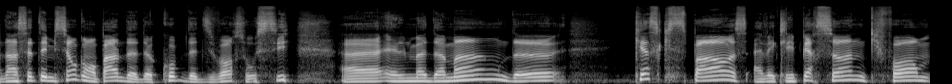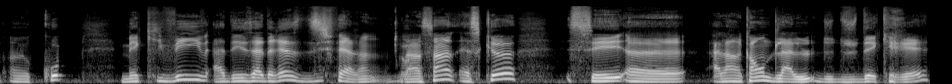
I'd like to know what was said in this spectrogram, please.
Dans, cette émission qu'on parle de, couple, de divorce aussi, elle me demande qu'est-ce qui se passe avec les personnes qui forment un couple, mais qui vivent à des adresses différentes? Dans le sens, est-ce que c'est... euh, à l'encontre du, décret,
